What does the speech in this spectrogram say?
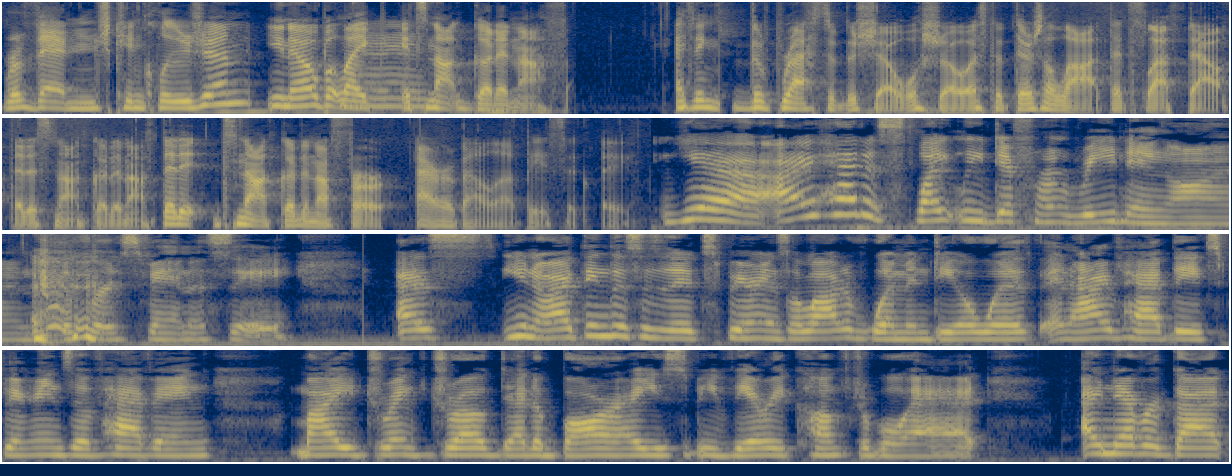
revenge conclusion, you know, but like it's mm-hmm. not good enough. I think the rest of the show will show us that there's a lot that's left out, that it's not good enough, that it's not good enough for Arabella, basically. Yeah, I had a slightly different reading on the first fantasy. As you know, I think this is an experience a lot of women deal with, and I've had the experience of having my drink drugged at a bar I used to be very comfortable at. I never got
